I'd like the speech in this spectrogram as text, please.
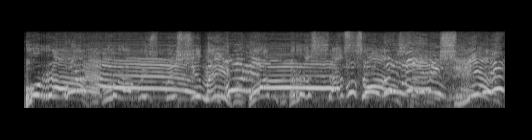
Ура! Ура, вы спасены! Он рассосался! Смерть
